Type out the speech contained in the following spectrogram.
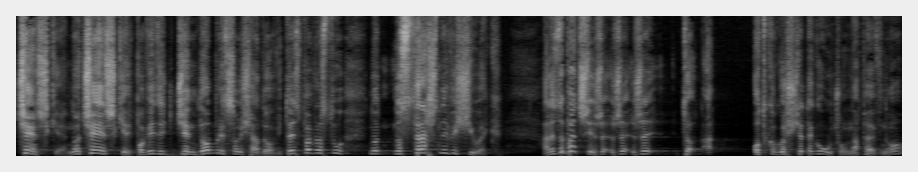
Ciężkie, no ciężkie. Powiedzieć dzień dobry sąsiadowi to jest po prostu no, no straszny wysiłek. Ale zobaczcie, że, że, że to od kogoś się tego uczą, na pewno.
